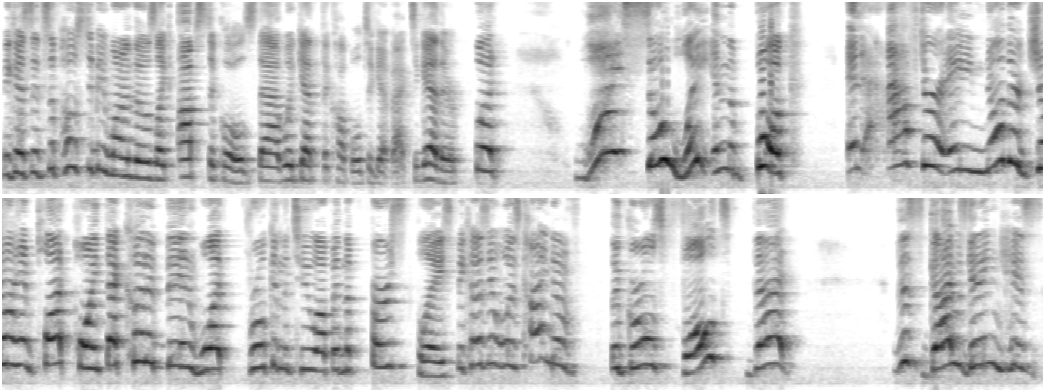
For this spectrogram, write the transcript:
Because it's supposed to be one of those like obstacles that would get the couple to get back together. But why so late in the book and after another giant plot point that could have been what broken the two up in the first place because it was kind of the girl's fault that this guy was getting his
